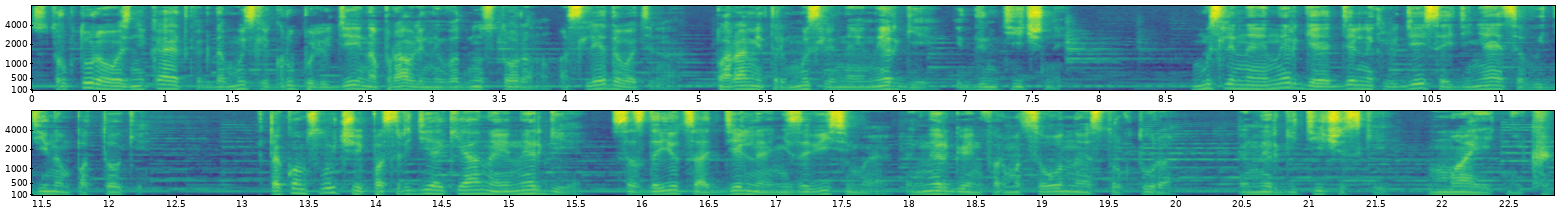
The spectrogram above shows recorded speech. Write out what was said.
Структура возникает, когда мысли группы людей направлены в одну сторону, а следовательно, параметры мысленной энергии идентичны. Мысленная энергия отдельных людей соединяется в едином потоке. В таком случае посреди океана энергии создается отдельная независимая энергоинформационная структура – энергетический маятник.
